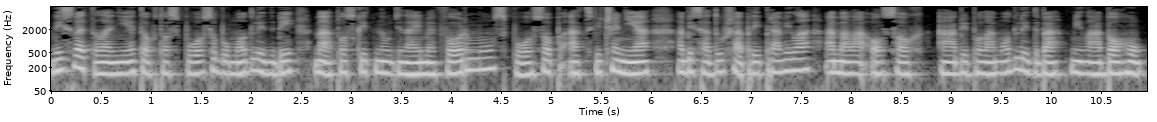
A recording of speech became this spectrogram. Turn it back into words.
Vysvetlenie tohto spôsobu modlitby má poskytnúť najmä formu, spôsob a cvičenia, aby sa duša pripravila a mala osoch a aby bola modlitba milá Bohu.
